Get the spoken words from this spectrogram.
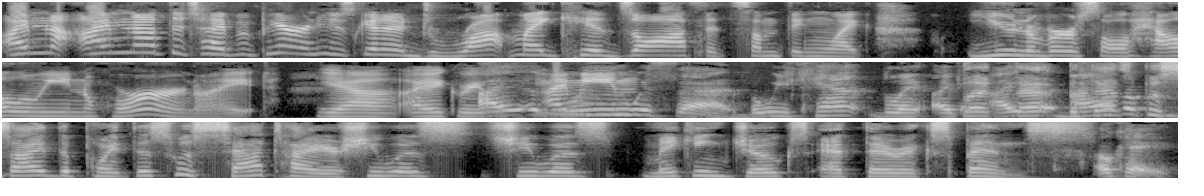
I'm not. I'm not the type of parent who's going to drop my kids off at something like Universal Halloween Horror Night. Yeah, I agree with I you. agree mean- with that, but we can't blame. Like, But I, that, but I that's a, beside the point. This was satire. She was she was making jokes at their expense. okay.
